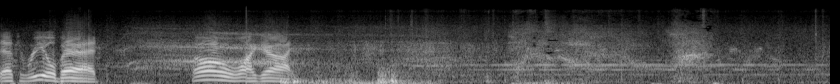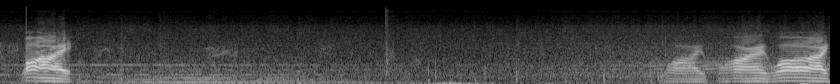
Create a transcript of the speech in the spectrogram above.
that's real bad. Oh my god. Why? Why, why, why?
